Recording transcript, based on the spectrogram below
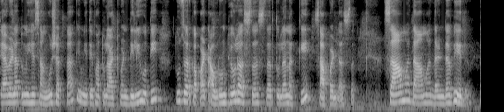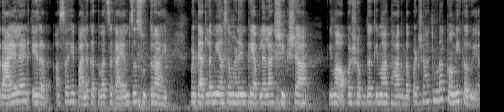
त्यावेळेला तुम्ही हे सांगू शकता की मी तेव्हा तुला आठवण दिली होती तू जर कपाट आवरून ठेवलं असतंस तर तुला नक्की सापडलं असतं. साम दाम दंडभेद ट्रायल अँड एरर असं हे पालकत्वाचं कायमचं सूत्र आहे. पण त्यातलं मी असं म्हणेन की आपल्याला शिक्षा किंवा अपशब्द किंवा धाक दपटशा हा थोडा कमी करूयात.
